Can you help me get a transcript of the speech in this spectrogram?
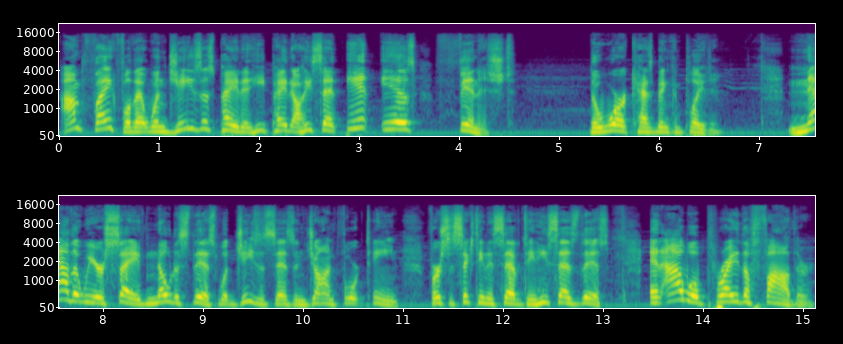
I'm thankful that when Jesus paid it, He paid it all. He said, It is finished. The work has been completed. Now that we are saved, notice this what Jesus says in John 14, verses 16 and 17. He says this, And I will pray the Father,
